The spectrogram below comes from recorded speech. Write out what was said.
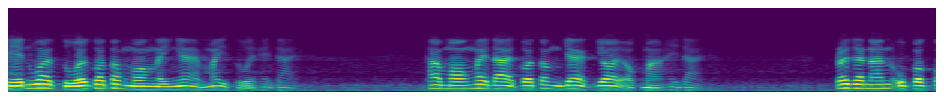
เห็นว่าสวยก็ต้องมองในแง่ไม่สวยให้ได้ ถ้ามองไม่ได้ก็ต้องแยกย่อยออกมาให้ได้ เพราะฉะนั้นอุปก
